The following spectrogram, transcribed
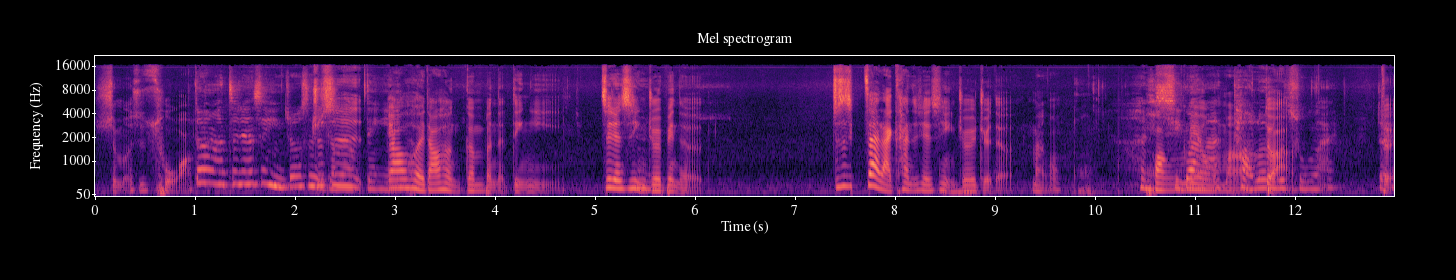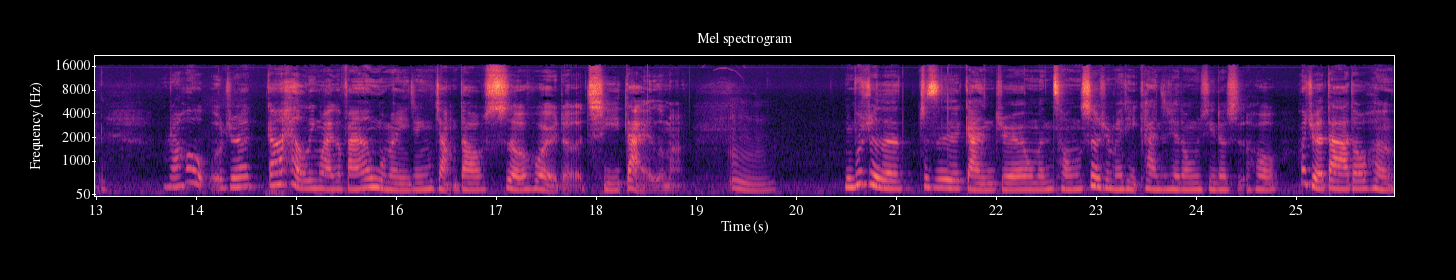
什么是错啊？对啊，这件事情就是就是要回到很根本的定义，这件事情就会变得，就是再来看这些事情，就会觉得蛮很荒奇怪吗？谬吗讨论不出来。对对然后我觉得刚刚还有另外一个，反正我们已经讲到社会的期待了嘛。嗯，你不觉得就是感觉我们从社群媒体看这些东西的时候，会觉得大家都很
